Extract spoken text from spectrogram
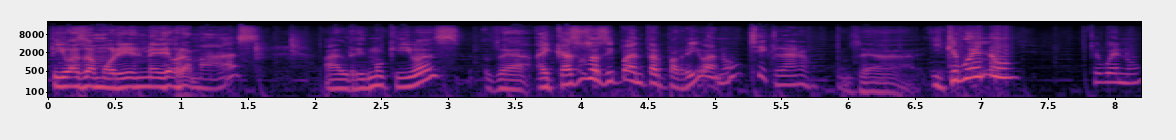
te ibas a morir en media hora más al ritmo que ibas. O sea, hay casos así para entrar para arriba, ¿no? Sí, claro. O sea, y qué bueno, qué bueno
